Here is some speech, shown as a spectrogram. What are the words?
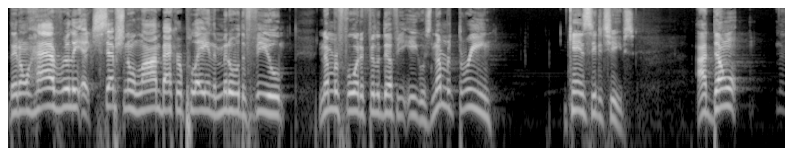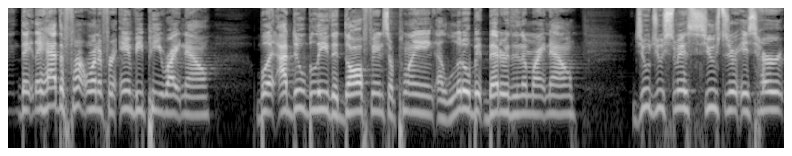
they don't have really exceptional linebacker play in the middle of the field. Number four, the Philadelphia Eagles. Number three, Kansas City Chiefs. I don't they, they have the front runner for MVP right now, but I do believe the Dolphins are playing a little bit better than them right now. Juju Smith Schuster is hurt.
